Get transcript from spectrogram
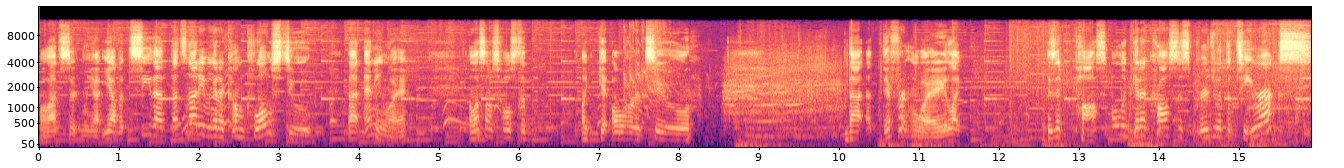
Well, that's certainly... A, yeah, but see, that that's not even going to come close to that anyway. Unless I'm supposed to, like, get over to that a different way. Like, is it possible to get across this bridge with the T-Rex?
